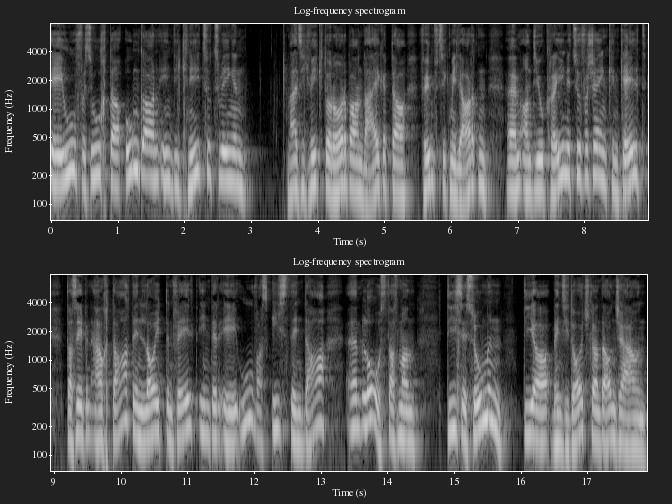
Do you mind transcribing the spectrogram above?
EU versucht da Ungarn in die Knie zu zwingen weil sich Viktor Orban weigert, da 50 Milliarden ähm, an die Ukraine zu verschenken. Geld, das eben auch da den Leuten fehlt in der EU. Was ist denn da ähm, los, dass man diese Summen, die ja, wenn Sie Deutschland anschauen,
